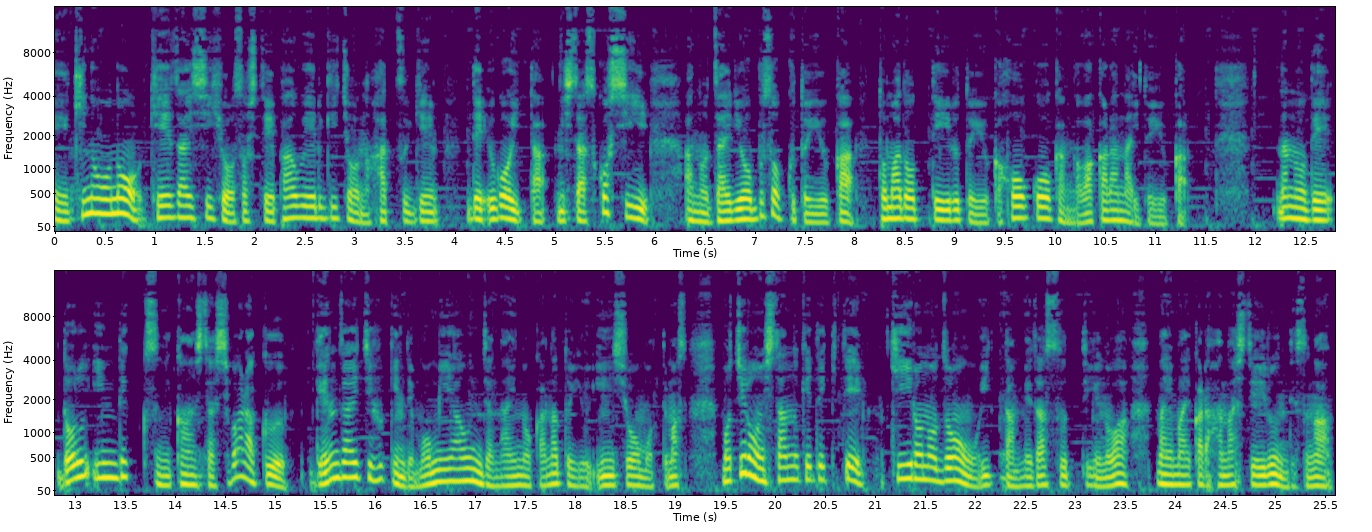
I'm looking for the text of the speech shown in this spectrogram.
えー昨日の経済指標、そしてパウエル議長の発言で動いたにした少し、あの、材料不足というか、戸惑っているというか、方向感がわからないというか、なので、ドルインデックスに関してはしばらく現在地付近で揉み合うんじゃないのかなという印象を持ってます。もちろん下抜けてきて黄色のゾーンを一旦目指すっていうのは前々から話しているんですが、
